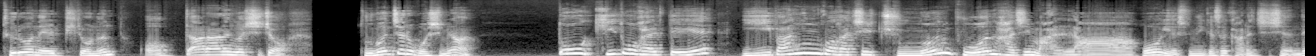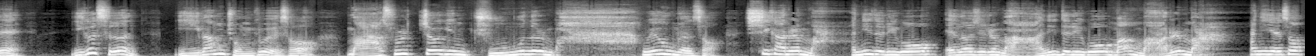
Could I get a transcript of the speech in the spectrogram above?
드러낼 필요는 없다라는 것이죠. 두 번째로 보시면 또 기도할 때에 이방인과 같이 중언부언하지 말라고 예수님께서 가르치시는데 이것은 이방 종교에서 마술적인 주문을 막 외우면서 시간을 많이 들이고 에너지를 많이 들이고 막 말을 많이 해서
